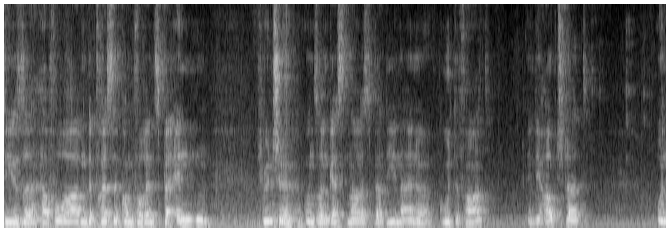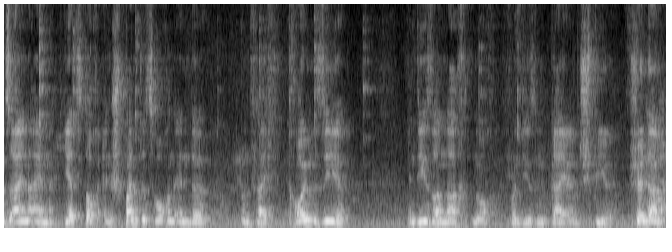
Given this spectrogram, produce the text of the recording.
diese hervorragende Pressekonferenz beenden. Ich wünsche unseren Gästen aus Berlin eine gute Fahrt in die Hauptstadt, uns allen ein jetzt doch entspanntes Wochenende und vielleicht träumen Sie in dieser Nacht noch von diesem geilen Spiel. Schönen Dank.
